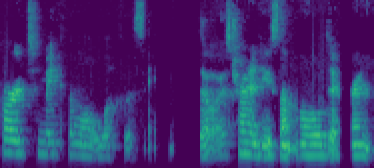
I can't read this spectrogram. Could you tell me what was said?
hard to make them all look the same. So I was trying to do something a little different.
